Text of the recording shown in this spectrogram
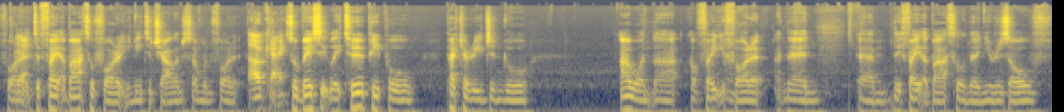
for Yeah. it. To fight a battle for it, you need to challenge someone for it. Okay. So basically, two people pick a region, go, I want that, I'll fight you Mhm. for it, and then um, they fight a battle, and then you resolve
